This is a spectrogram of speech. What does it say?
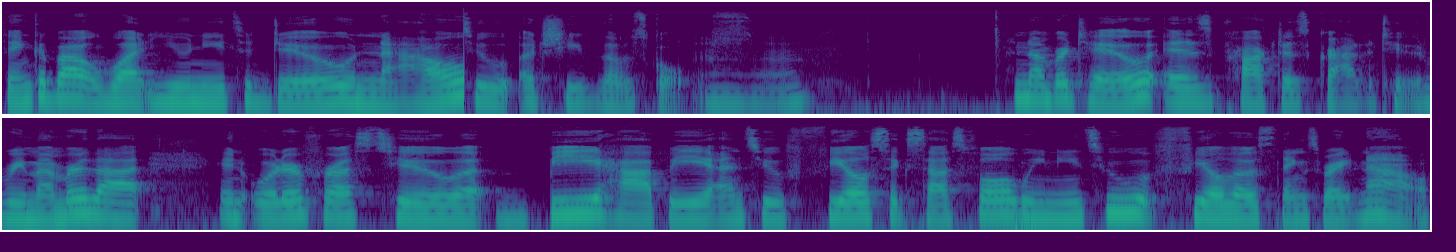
think about what you need to do now to achieve those goals. Mm-hmm. Number two is practice gratitude. Remember that in order for us to be happy and to feel successful, we need to feel those things right now.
